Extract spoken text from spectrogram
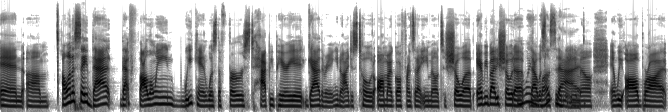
And um I want to say that that following weekend was the first happy period gathering. You know, I just told all my girlfriends that I emailed to show up. Everybody showed up. Oh, that was listed that. in the email, and we all brought.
